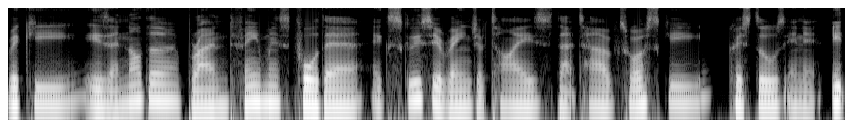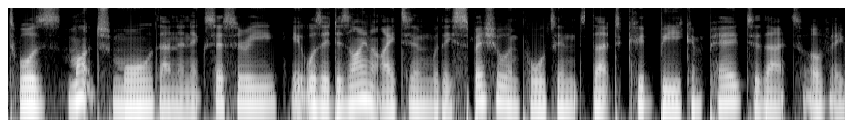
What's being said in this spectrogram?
Ricci is another brand famous for their exclusive range of ties that have Swarovski crystals in it. It was much more than an accessory, it was a designer item with a special importance that could be compared to that of a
